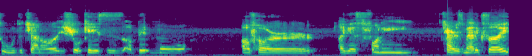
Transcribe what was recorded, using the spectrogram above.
to the channel. It showcases a bit more of her, I guess, funny, charismatic side.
